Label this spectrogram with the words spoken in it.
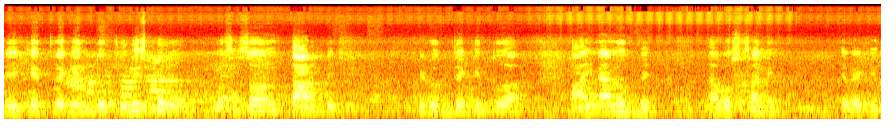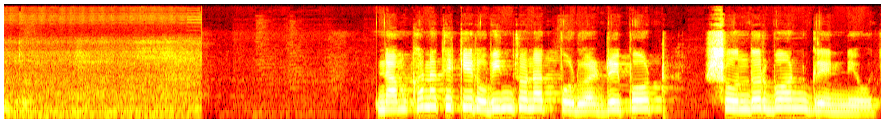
এক্ষেত্রে কিন্তু পুলিশ প্রশাসন তার বিরুদ্ধে কিন্তু আইনানুগ ব্যবস্থা নেবে কিন্তু। নামখানা থেকে রবীন্দ্রনাথ পড়ুয়ার report, Sundarban green news.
